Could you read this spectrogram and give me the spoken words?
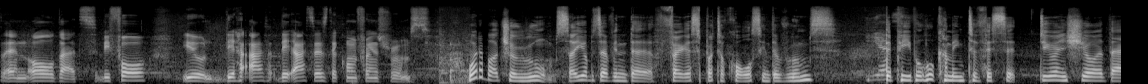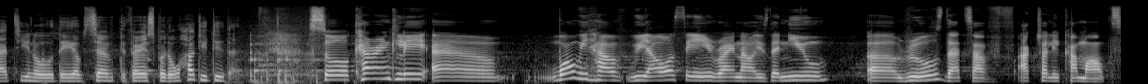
and all that before you, they, they access the conference rooms. What about your rooms? Are you observing the various protocols in the rooms? Yes. The people who come in to visit, do you ensure that you know they observe the various protocols? How do you do that? So currently, uh, what we have, we are all seeing right now is the new uh, rules that have actually come out.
